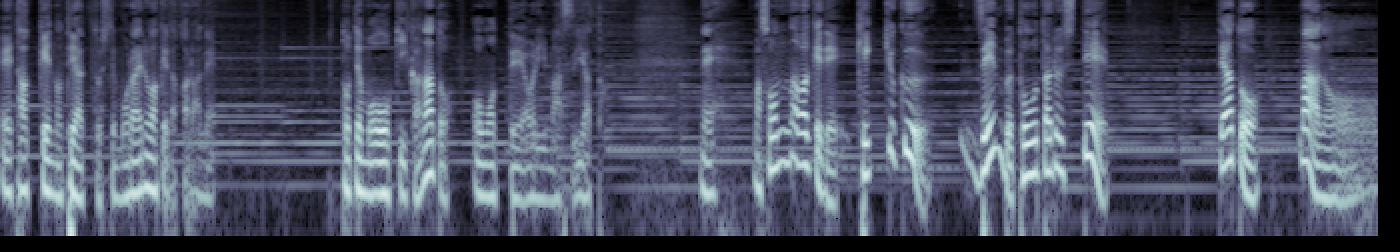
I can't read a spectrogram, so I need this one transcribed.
えー、宅建の手当としてもらえるわけだからね。とても大きいかなと思っておりますよと。ね。まあ、そんなわけで、結局、全部トータルして、で、あと、まあ、あの、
